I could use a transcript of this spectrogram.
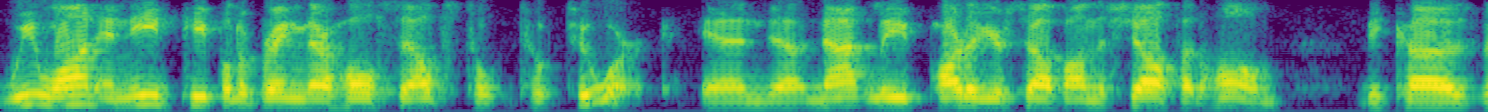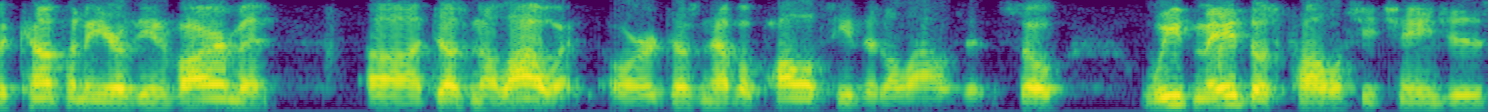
we want and need people to bring their whole selves to, to, to work and uh, not leave part of yourself on the shelf at home because the company or the environment uh, doesn't allow it or doesn't have a policy that allows it. So we've made those policy changes,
